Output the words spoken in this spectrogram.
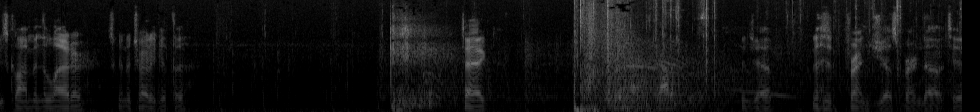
He's climbing the ladder. He's gonna try to get the tag. Got him. Good job. His friend just burned out too.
